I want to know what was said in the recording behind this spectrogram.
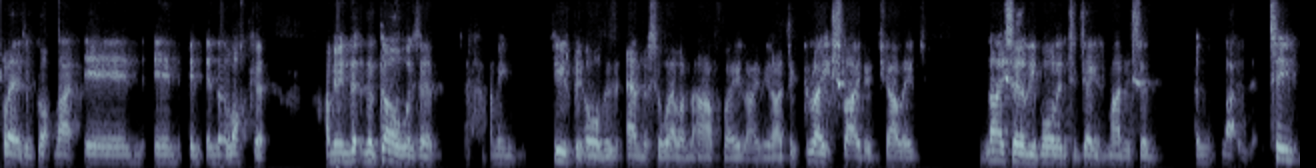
players have got that in in, in, in the locker. I mean, the, the goal was a, I mean, Dewsbury Hall does ever so well on the halfway line. You know, it's a great sliding challenge. Nice early ball into James Maddison. And like T,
